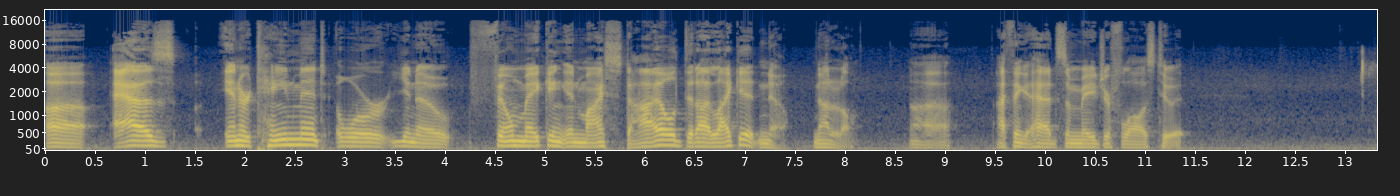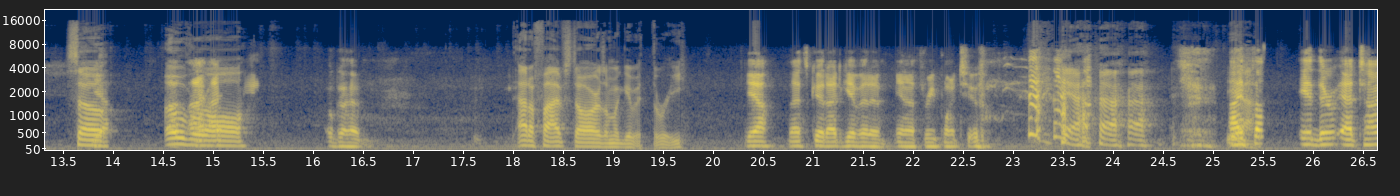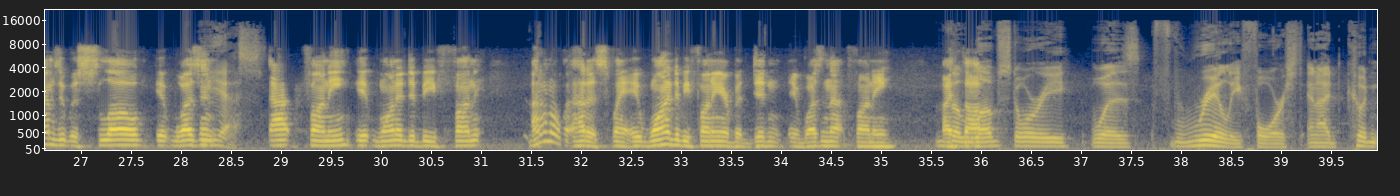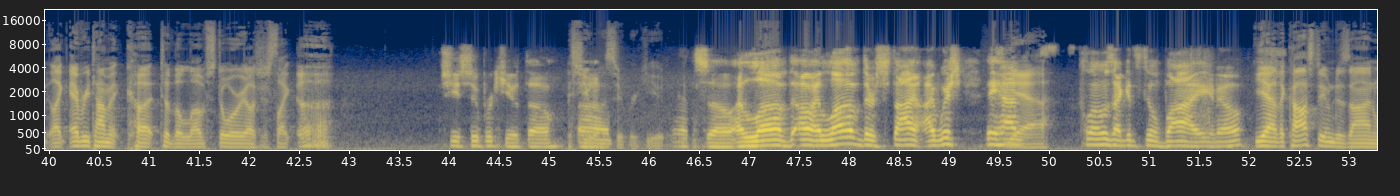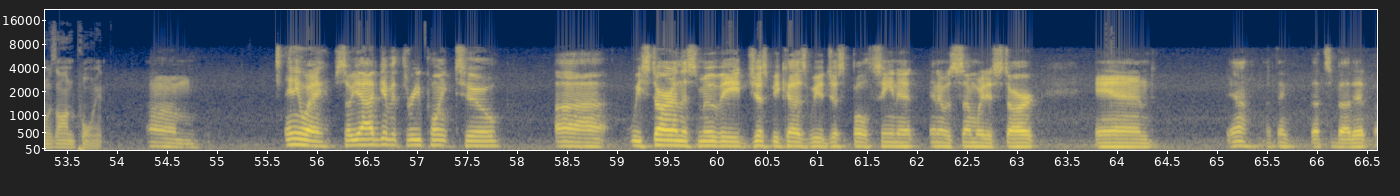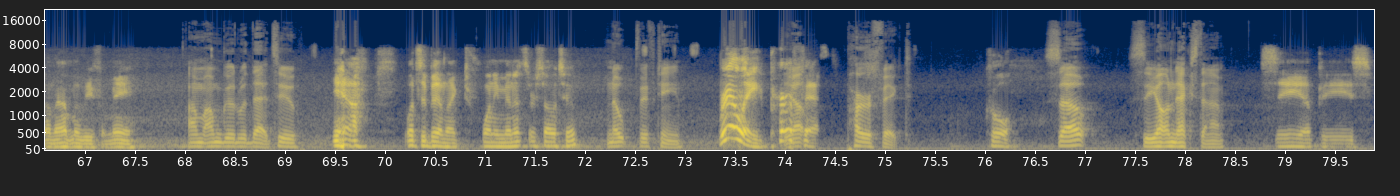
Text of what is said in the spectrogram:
Uh, as entertainment or you know filmmaking in my style, did I like it? No, not at all. Uh, I think it had some major flaws to it. So Yeah. overall, Oh, go ahead. out of five stars, I'm gonna give it three. Yeah, that's good. I'd give it a you know three point two. yeah. I thought it, there at times it was slow. It wasn't yes. that funny. It wanted to be funny. I don't know how to explain. It. it wanted to be funnier, but didn't. It wasn't that funny. I the thought- love story was really forced, and I couldn't like every time it cut to the love story, I was just like, ugh. She's super cute though. She Uh, was super cute. so I love. Oh, I love their style. I wish they had Yeah. clothes I could still buy. You know. Yeah, the costume design was on point. Um. Anyway, so yeah, I'd give it three point two. Uh, we started on this movie just because we had just both seen it, and it was some way to start. And yeah, I think that's about it on that movie for me. I'm I'm good with that too. Yeah, what's it been like twenty minutes or so too? Nope, 15. Really perfect. Perfect. Cool. So, see y'all next time. See ya. Peace.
